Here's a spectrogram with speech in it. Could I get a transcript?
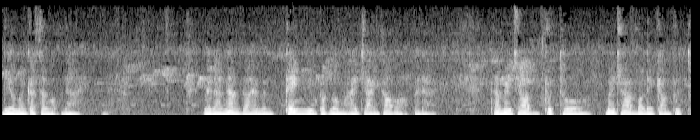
เดี๋ยวมันก็สงบได้ เวลานั่งก็ให้มันเพ่งอยู่กับลมหายใจเข้าออกก็ได้ ถ้าไม่ชอบพุทโธ ไม่ชอบบริกรรมพุทโธ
